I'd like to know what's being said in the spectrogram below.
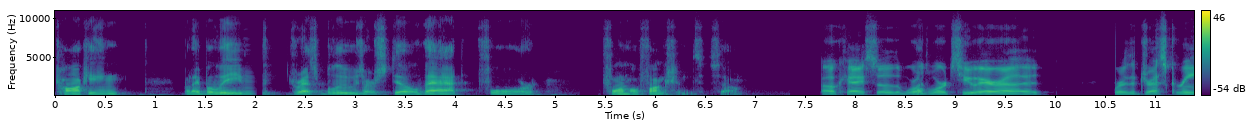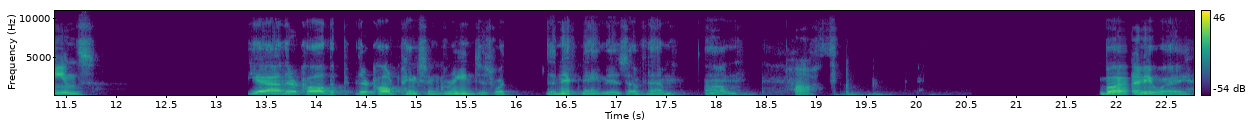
talking, but I believe dress blues are still that for formal functions. So Okay, so the World War II era were the dress greens. yeah, they're called the they're called pinks and greens is what the nickname is of them. Um, Huh. But anyway,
